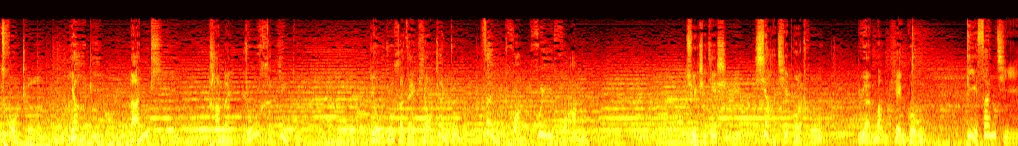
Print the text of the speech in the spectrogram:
挫折、压力、难题，他们如何应对？又如何在挑战中再创辉煌？军事纪实下期播出，《圆梦天宫》第三集。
